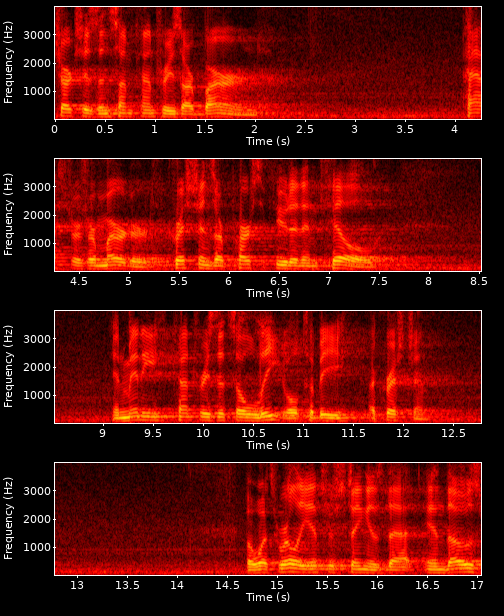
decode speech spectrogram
Churches in some countries are burned. Pastors are murdered. Christians are persecuted and killed. In many countries, it's illegal to be a Christian. But what's really interesting is that in those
